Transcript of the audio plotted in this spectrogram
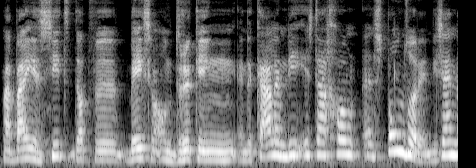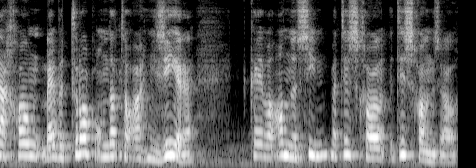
waarbij je ziet dat we bezig zijn met ontdrukking. En de KLM die is daar gewoon een sponsor in. Die zijn daar gewoon bij betrokken om dat te organiseren. Dat kan je wel anders zien, maar het is gewoon, het is gewoon zo.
